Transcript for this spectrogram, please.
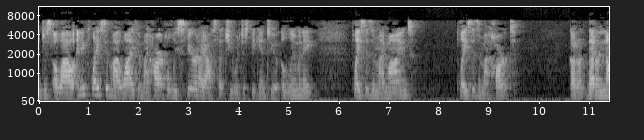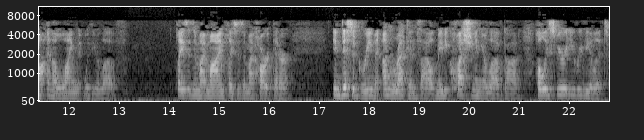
and just allow any place in my life, in my heart, Holy Spirit, I ask that you would just begin to illuminate places in my mind, places in my heart, God, that are not in alignment with your love. Places in my mind, places in my heart that are in disagreement, unreconciled, maybe questioning your love, God. Holy Spirit, you reveal it.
